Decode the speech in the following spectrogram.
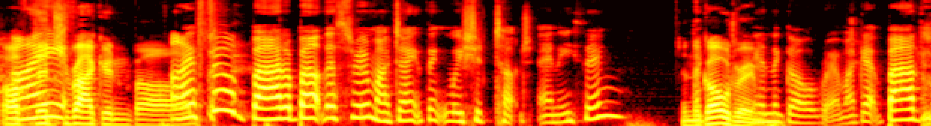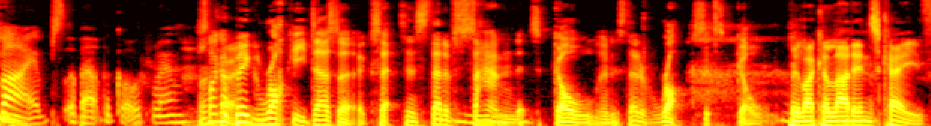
of I- the Dragon Bar. I feel bad about this room. I don't think we should touch anything in the gold room. in the gold room. I get bad vibes about the gold room. It's like a Okay. big rocky desert, except instead of sand, it's gold, and instead of rocks, it's gold. bit like Aladdin's cave.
